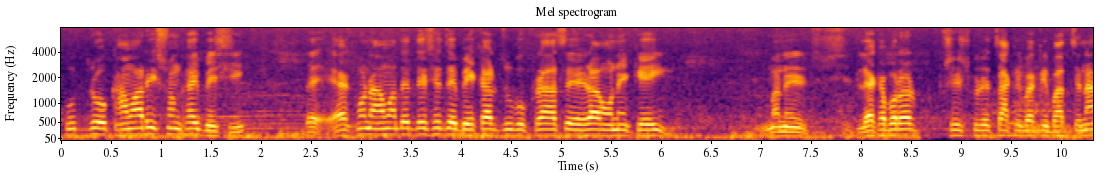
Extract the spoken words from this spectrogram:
ক্ষুদ্র খামারের সংখ্যাই বেশি তা এখন আমাদের দেশে যে বেকার যুবকরা আছে, এরা অনেকেই মানে লেখাপড়ার শেষ করে চাকরি বাকরি পাচ্ছে না।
